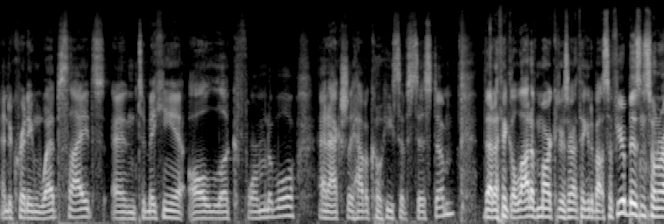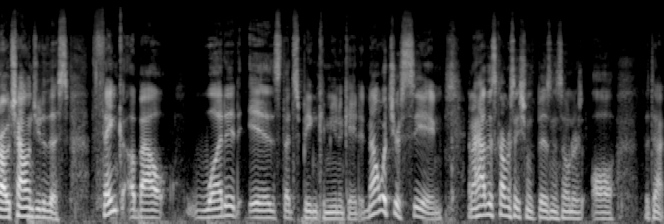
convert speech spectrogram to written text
and to creating websites and to making it all look formidable and actually have a cohesive system that I think a lot of marketers aren't thinking about. So if you're a business owner, I would challenge you to this. Think about what it is that's being communicated, not what you're seeing. And I have this conversation with business owners all the time.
